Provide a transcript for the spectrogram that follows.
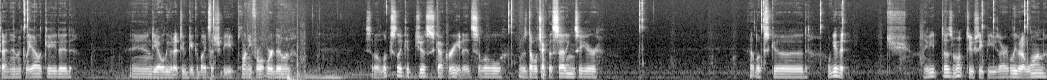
Dynamically allocated. And yeah, we'll leave it at 2 gigabytes. That should be plenty for what we're doing. So it looks like it just got created. So we'll, we'll just double check the settings here. That looks good. We'll give it... Maybe it doesn't want two CPUs. Alright, we'll leave it at one.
